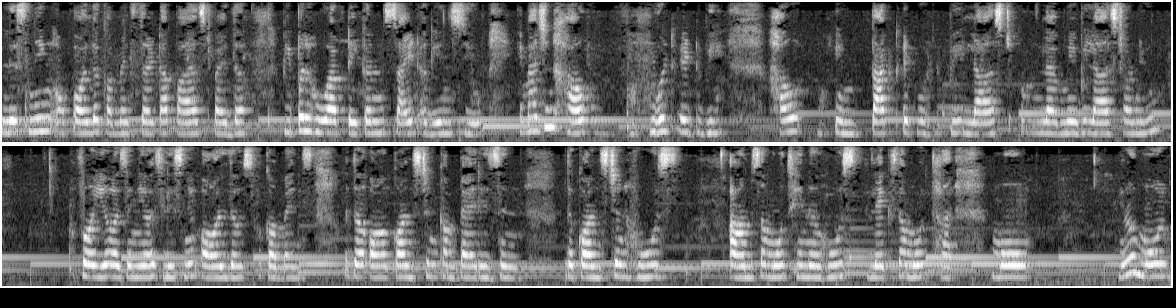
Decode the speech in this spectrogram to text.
listening of all the comments that are passed by the people who have taken side against you. Imagine how would it be how impact it would be last maybe last on you for years and years listening all those comments the uh, constant comparison the constant who's arms are more thinner, whose legs are more th- more you know more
